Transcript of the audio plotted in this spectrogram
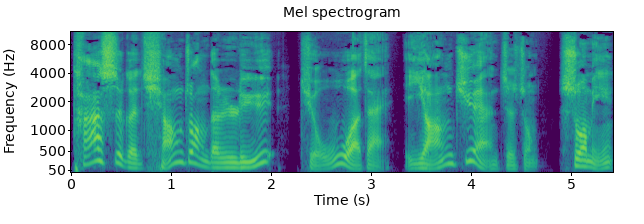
它是个强壮的驴，却卧在羊圈之中，说明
